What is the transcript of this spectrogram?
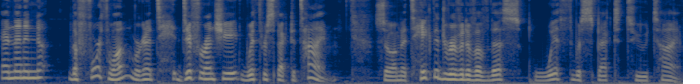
And then in the fourth one, we're going to differentiate with respect to time. So I'm going to take the derivative of this with respect to time.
